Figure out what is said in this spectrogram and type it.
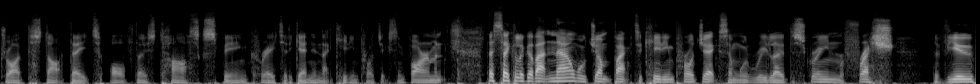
drive the start date of those tasks being created again in that KeyedIn projects environment. Let's take a look at that now. We'll jump back to KeyedIn projects and we'll reload the screen, refresh the view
